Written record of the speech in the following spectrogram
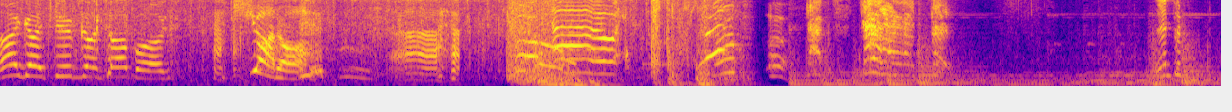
I got dibs on top on. Shut up! Uh, Let the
